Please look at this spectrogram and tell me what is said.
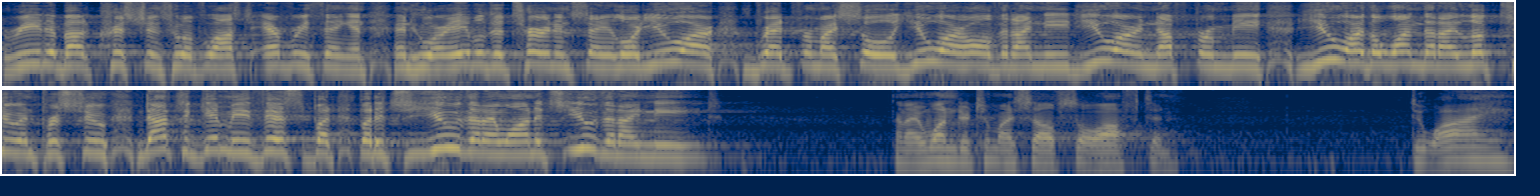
read about Christians who have lost everything and, and who are able to turn and say, Lord, you are bread for my soul. You are all that I need. You are enough for me. You are the one that I look to and pursue, not to give me this, but, but it's you that I want. It's you that I need. And I wonder to myself so often, do I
